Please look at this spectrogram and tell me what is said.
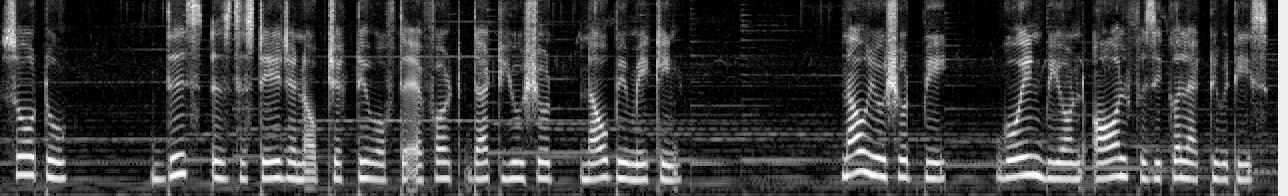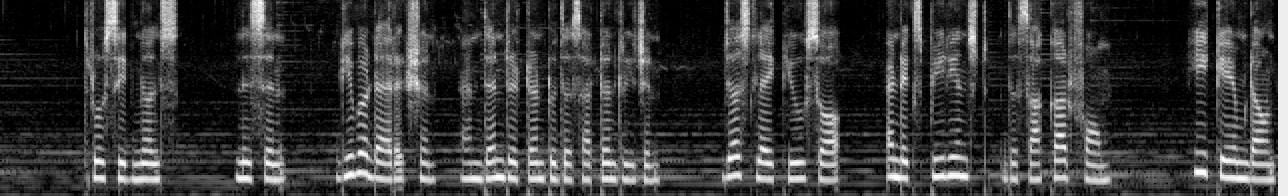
So too, this is the stage and objective of the effort that you should now be making. Now you should be going beyond all physical activities through signals, listen, give a direction, and then return to the subtle region, just like you saw and experienced the Sakar form. He came down,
